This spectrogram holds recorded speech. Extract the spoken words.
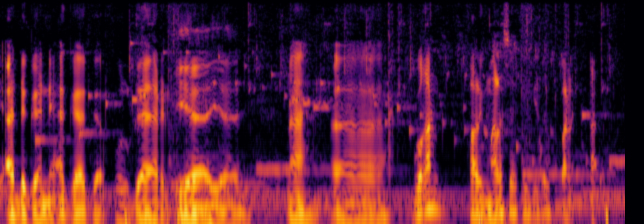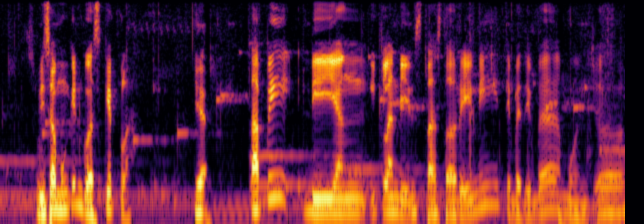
adegannya agak-agak vulgar. gitu. Iya iya. Nah, eh gue kan paling males ya kayak gitu. Paling, ah, bisa mungkin gue skip lah. Ya. Tapi di yang iklan di Instastory ini tiba-tiba muncul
